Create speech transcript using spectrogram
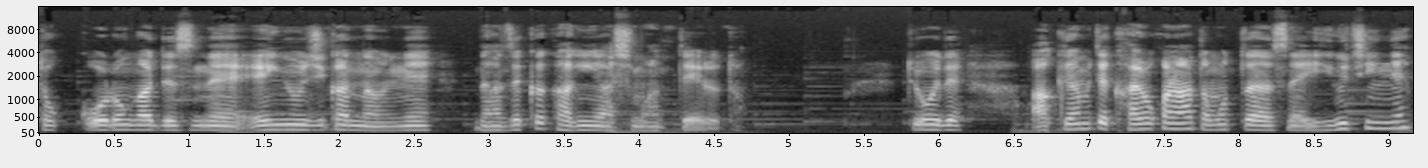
ところがですね、営業時間なのにね、なぜか鍵が閉まっていると。というわけで、諦めて帰ろうかなと思ったらですね、入り口にね、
